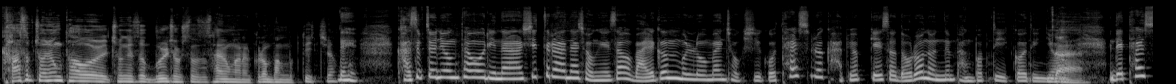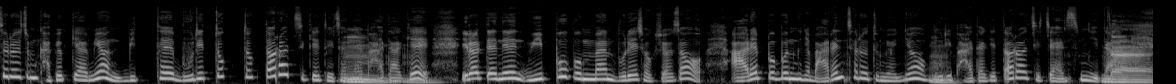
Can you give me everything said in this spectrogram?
가습 전용 타월 정해서 물 적셔서 사용하는 그런 방법도 있죠. 네, 가습 전용 타월이나 시트를 하나 정해서 맑은 물로만 적시고 탈수를 가볍게 해서 널어 놓는 방법도 있거든요. 네. 근데 탈수를 좀 가볍게 하면 밑에 물이 뚝뚝 떨어지게 되잖아요, 음, 바닥에. 음. 이럴 때는 윗부분만 물에 적셔서 아랫부분 그냥 마른 채로 두면요, 물이 음. 바닥에 떨어지지 않습니다. 네.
